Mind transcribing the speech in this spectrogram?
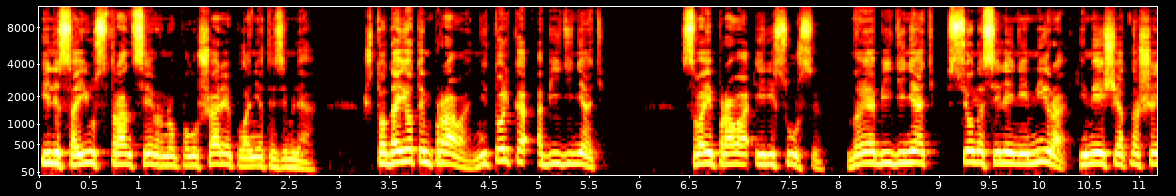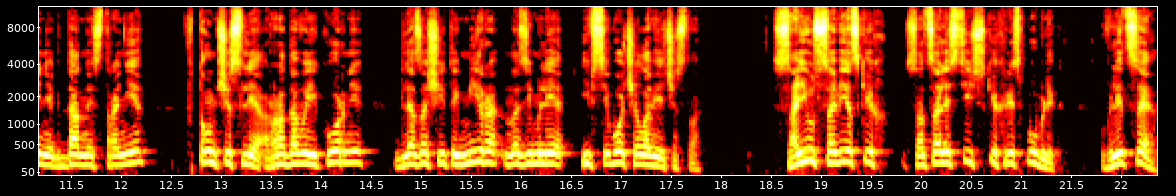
или союз стран Северного полушария планеты Земля, что дает им право не только объединять свои права и ресурсы, но и объединять все население мира, имеющее отношение к данной стране, в том числе родовые корни для защиты мира на Земле и всего человечества. Союз Советских Социалистических Республик в лице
